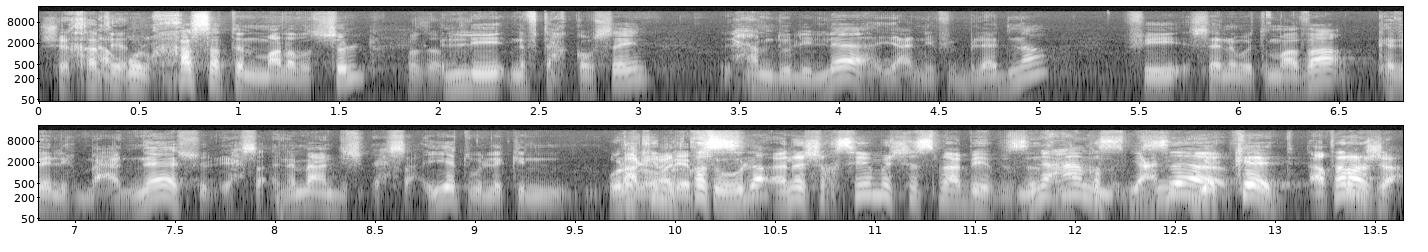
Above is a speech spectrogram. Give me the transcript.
شيء خطير. أقول خاصة مرض السل بالضبط. اللي نفتح قوسين الحمد لله يعني في بلادنا في سنوات مضى كذلك ما عندناش الاحصاء أنا ما عنديش إحصائيات ولكن ولكن بسهولة أنا شخصيا مش أسمع به بزاف نعم يعني بزاف. يكاد أقول تراجع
